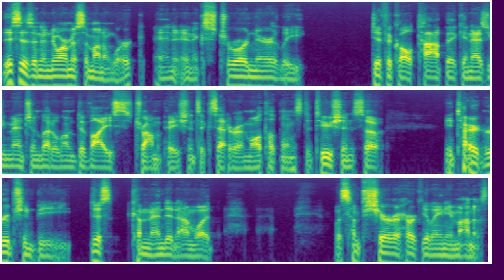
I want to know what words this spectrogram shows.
This is an enormous amount of work and an extraordinarily difficult topic. And as you mentioned, let alone device, trauma patients, et cetera, multiple institutions. So the entire group should be just commended on what was, I'm sure, a Herculean amount of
